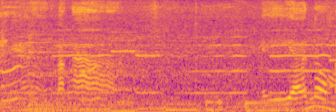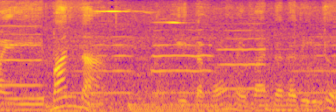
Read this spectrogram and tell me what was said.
Ayan mga may ano may banda. Kita mo may banda na dito.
